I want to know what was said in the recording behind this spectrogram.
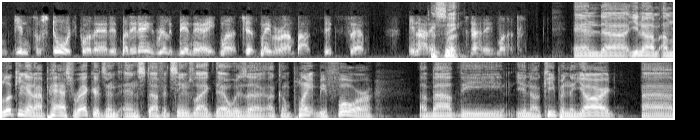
Um, getting some storage for that. But it ain't really been there eight months. Just maybe around about six, seven. You're not eight months. Not eight months. And uh, you know, I'm, I'm looking at our past records and, and stuff. It seems like there was a, a complaint before about the you know keeping the yard uh,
